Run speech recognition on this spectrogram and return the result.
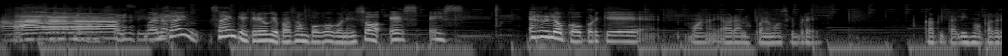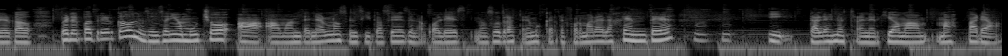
Ah, sí. bueno. ¿Saben, ¿Saben qué creo que pasa un poco con eso? Es, es, es re loco porque, bueno, y ahora nos ponemos siempre capitalismo, patriarcado, pero el patriarcado nos enseña mucho a, a mantenernos en situaciones en las cuales nosotras tenemos que reformar a la gente y tal vez nuestra energía ma- más para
